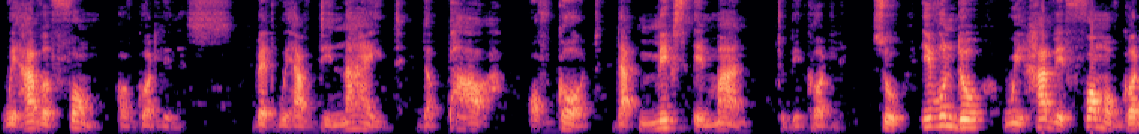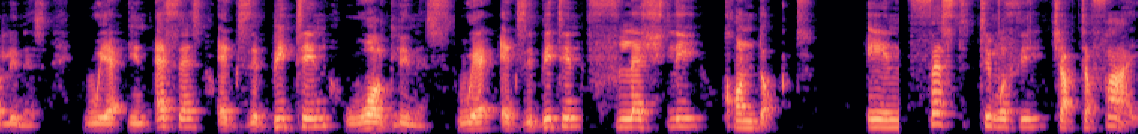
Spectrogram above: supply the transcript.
We have a form of godliness, but we have denied the power of God that makes a man to be godly. So even though we have a form of godliness, we are in essence exhibiting worldliness. We're exhibiting fleshly conduct. In First Timothy chapter 5,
